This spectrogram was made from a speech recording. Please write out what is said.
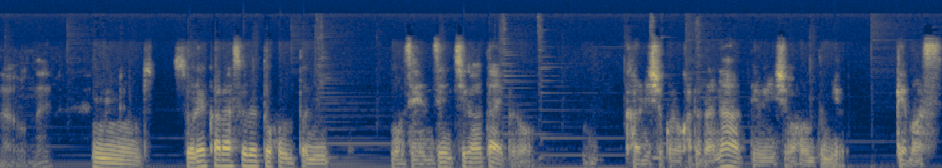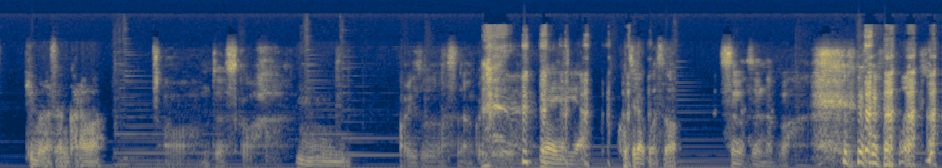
なるほどね。うん、それからすると本当にもう全然違うタイプの管理職の方だなっていう印象は本当に受けます。木村さんからは。ああ、本当ですか。うん、ありがとうございます。なんかいろいろ。いやいやいや、こちらこそ。すみません、なんか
